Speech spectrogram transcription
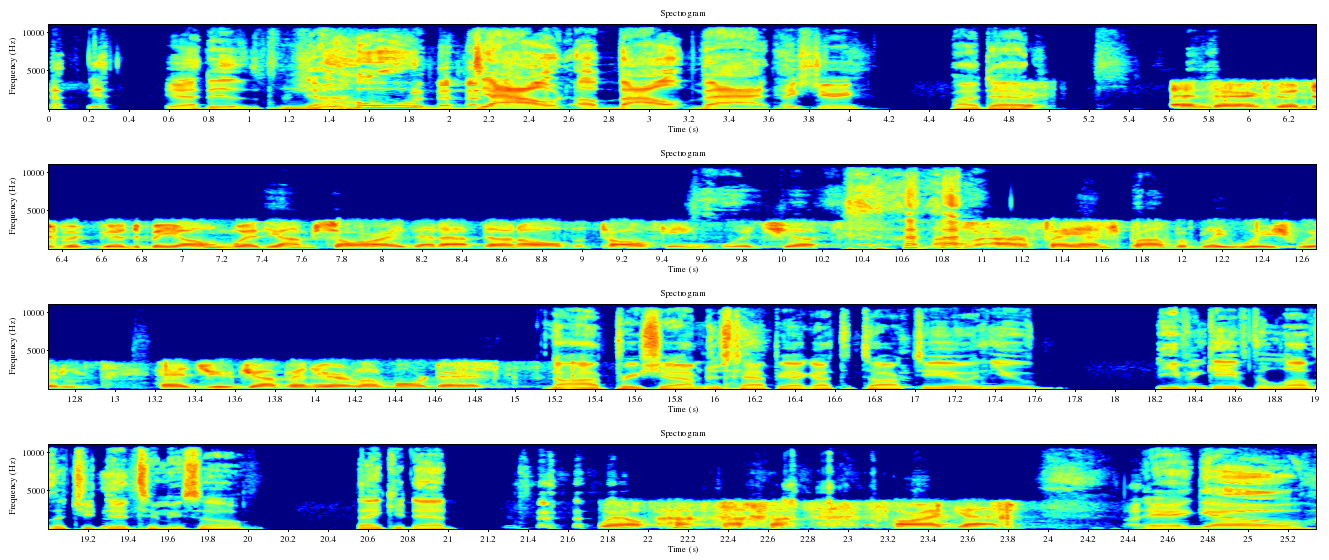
Yeah, it is. No doubt about that. Thanks, Jerry. Bye, Dad. And Derek, good to be, good to be on with you. I'm sorry that I've done all the talking, which uh, my, our fans probably wish we'd had you jump in here a little more, Derek. No, I appreciate it. I'm just happy I got to talk to you, and you even gave the love that you did to me. So, thank you, Dad. Well, all right, guys. There you go.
